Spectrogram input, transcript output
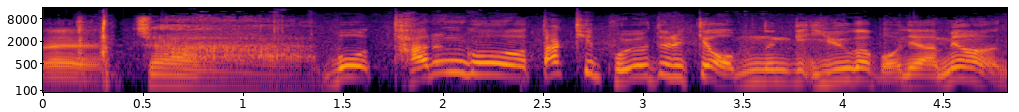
네. 자, 뭐 다른 거 딱히 보여드릴 게 없는 게 이유가 뭐냐면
